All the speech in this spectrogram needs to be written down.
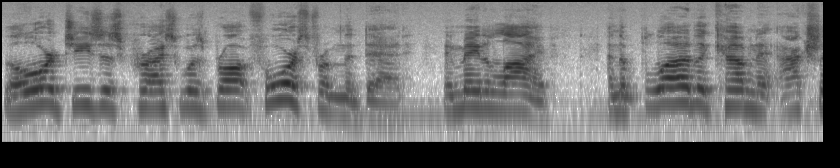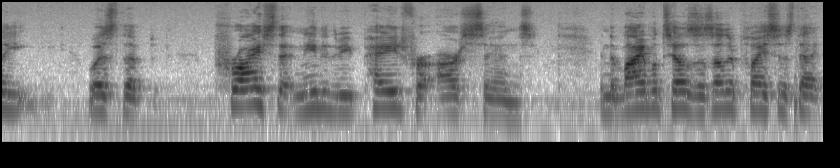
the Lord Jesus Christ was brought forth from the dead and made alive. And the blood of the covenant actually was the price that needed to be paid for our sins. And the Bible tells us other places that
